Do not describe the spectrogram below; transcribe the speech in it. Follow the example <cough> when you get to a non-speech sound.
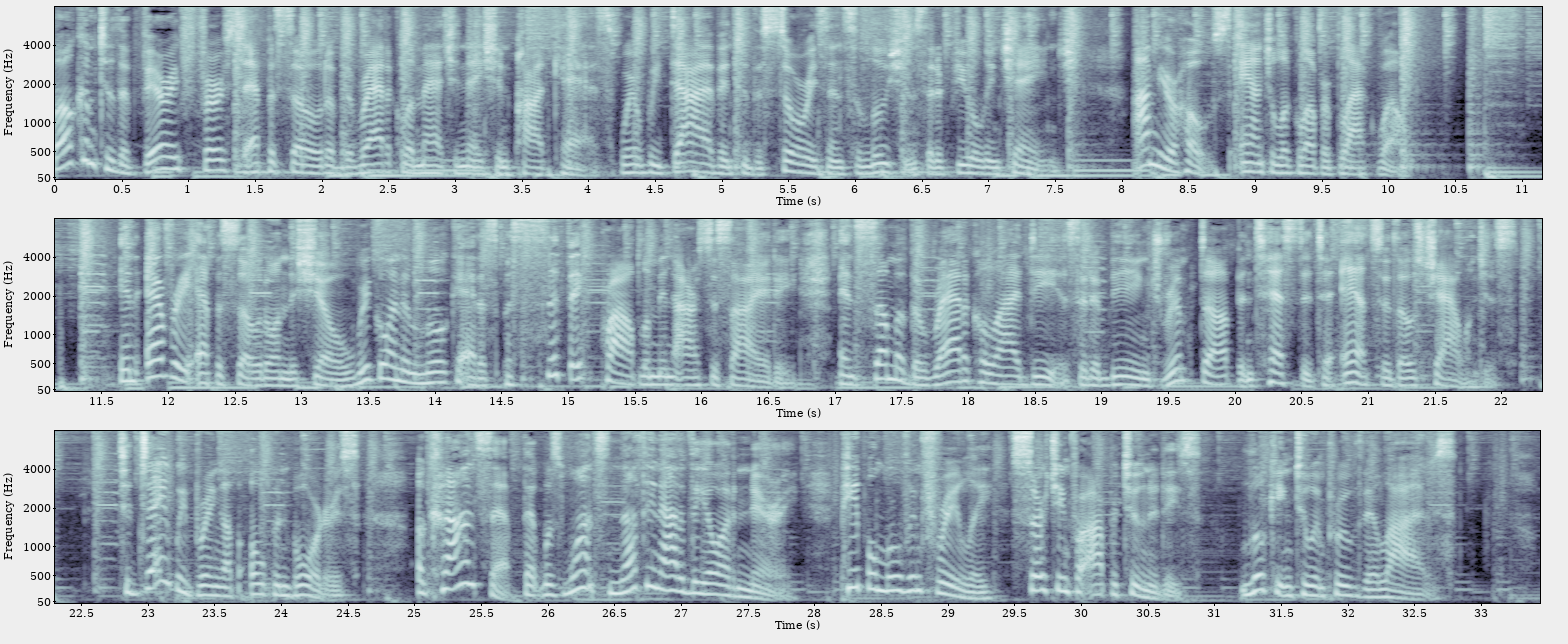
Welcome to the very first episode of the Radical Imagination podcast, where we dive into the stories and solutions that are fueling change. I'm your host, Angela Glover Blackwell. In every episode on the show, we're going to look at a specific problem in our society and some of the radical ideas that are being dreamt up and tested to answer those challenges. Today, we bring up open borders, a concept that was once nothing out of the ordinary. People moving freely, searching for opportunities, looking to improve their lives.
